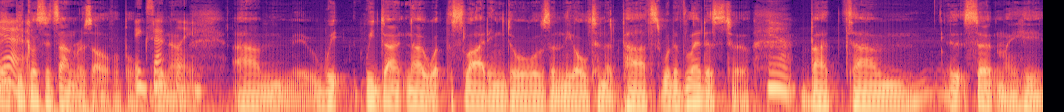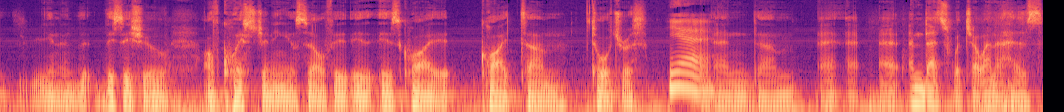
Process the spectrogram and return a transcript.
yeah. because it's unresolvable. Exactly. You know? um, we we don't know what the sliding doors and the alternate paths would have led us to. Yeah. But um, certainly, he, you know, th- this issue of questioning yourself is, is quite quite um, torturous. Yeah. And um, a- a- and that's what Joanna has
